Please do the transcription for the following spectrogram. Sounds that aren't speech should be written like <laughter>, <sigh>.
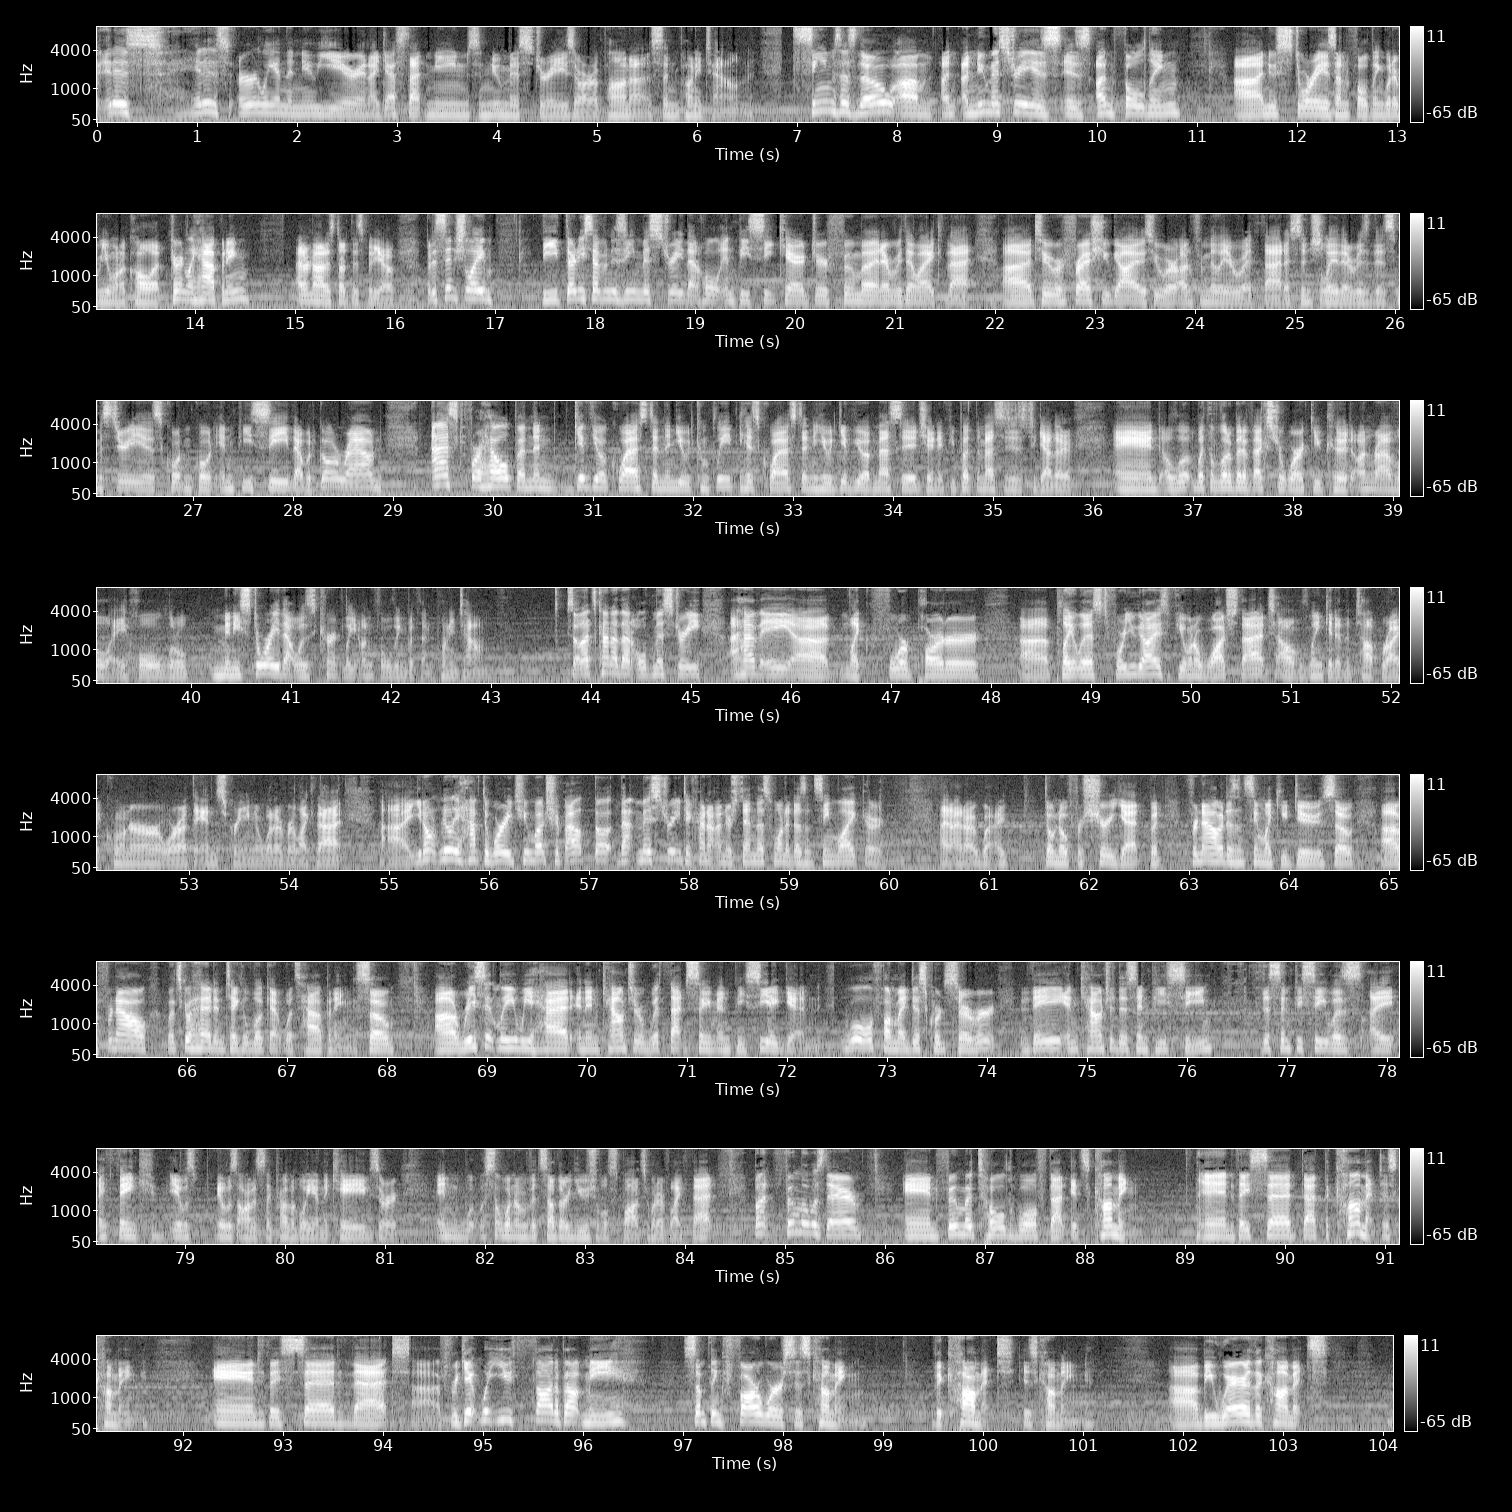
it is it is early in the new year, and I guess that means new mysteries are upon us in Ponytown. It seems as though um, a, a, new mystery is is unfolding, uh, a new story is unfolding, whatever you want to call it. Currently happening. I don't know how to start this video, but essentially, the 37Z mystery, that whole NPC character, Fuma, and everything like that. Uh, to refresh you guys who are unfamiliar with that, essentially there was this mysterious quote-unquote NPC that would go around, ask for help, and then give you a quest, and then you would complete his quest, and he would give you a message, and if you put the messages together, and a with a little bit of extra work, you could unravel a whole little mini story that was currently unfolding within Ponytown. So that's kind of that old mystery. I have a uh, like four-parter uh, playlist for you guys. If you want to watch that, I'll link it in the top right corner or at the end screen or whatever like that. Uh, you don't really have to worry too much about the, that mystery to kind of understand this one. It doesn't seem like, or I, don't I, I don't know for sure yet, but for now it doesn't seem like you do. So uh, for now, let's go ahead and take a look at what's happening. So uh, recently we had an encounter with that same NPC again. Wolf on my Discord server, they encountered this NPC. This NPC was, I, I think, it was it was honestly probably in the caves or in one of its other usual spots or whatever like that. But Fuma was there, and Fuma told Wolf that it's coming and they said that the comet is coming. And they said that, uh, forget what you thought about me, something far worse is coming. The comet is coming. Uh, beware the comet.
